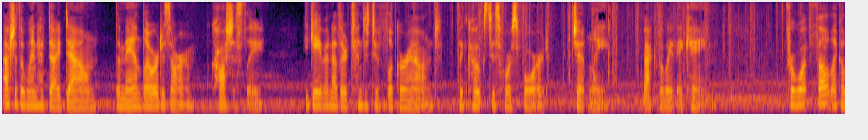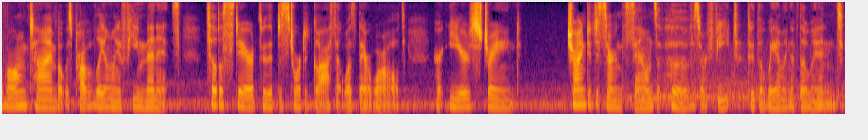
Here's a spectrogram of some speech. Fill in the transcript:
After the wind had died down, the man lowered his arm, cautiously. He gave another tentative look around, then coaxed his horse forward, gently, back the way they came. For what felt like a long time but was probably only a few minutes, Tilda stared through the distorted glass that was their world, her ears strained, trying to discern the sounds of hooves or feet through the wailing of the wind.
